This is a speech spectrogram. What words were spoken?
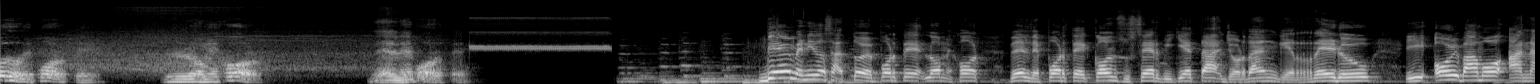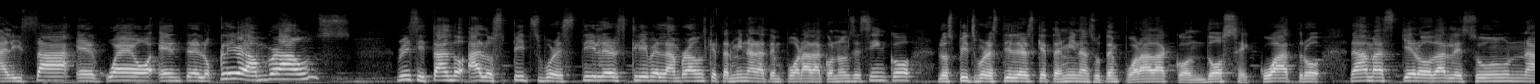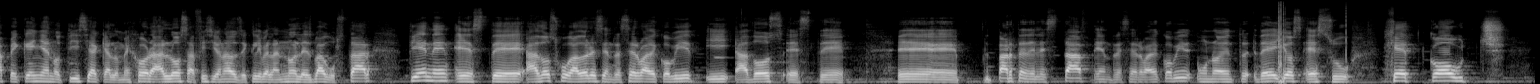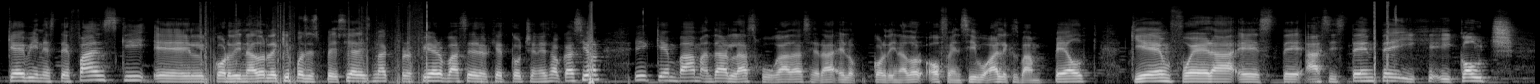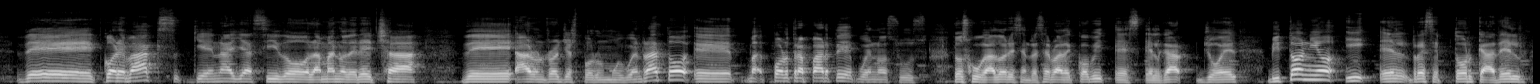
todo deporte, lo mejor del deporte. Bienvenidos a Todo Deporte, lo mejor del deporte con su servilleta Jordán Guerrero. Y hoy vamos a analizar el juego entre los Cleveland Browns visitando a los Pittsburgh Steelers, Cleveland Browns que termina la temporada con 11-5, los Pittsburgh Steelers que terminan su temporada con 12-4. Nada más quiero darles una pequeña noticia que a lo mejor a los aficionados de Cleveland no les va a gustar. Tienen este, a dos jugadores en reserva de COVID y a dos este, eh, parte del staff en reserva de COVID. Uno de ellos es su head coach. Kevin Stefanski, el coordinador de equipos especiales Mac Prefier, va a ser el head coach en esa ocasión. Y quien va a mandar las jugadas será el coordinador ofensivo Alex Van Pelt, quien fuera este asistente y, coach de corebacks, quien haya sido la mano derecha de Aaron Rodgers por un muy buen rato. Eh, por otra parte, bueno, sus dos jugadores en reserva de COVID es el Joel Bitonio y el receptor Cadel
